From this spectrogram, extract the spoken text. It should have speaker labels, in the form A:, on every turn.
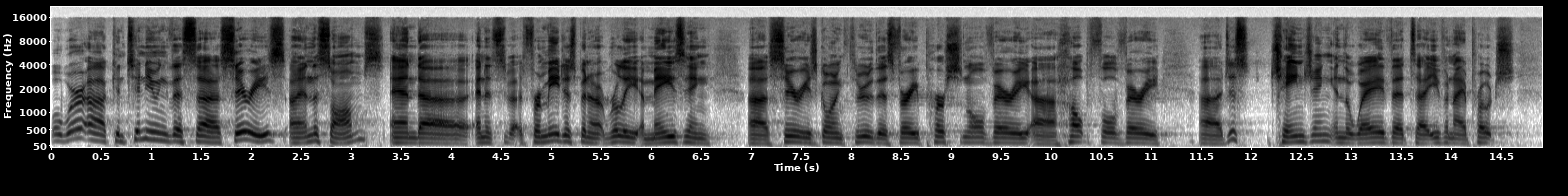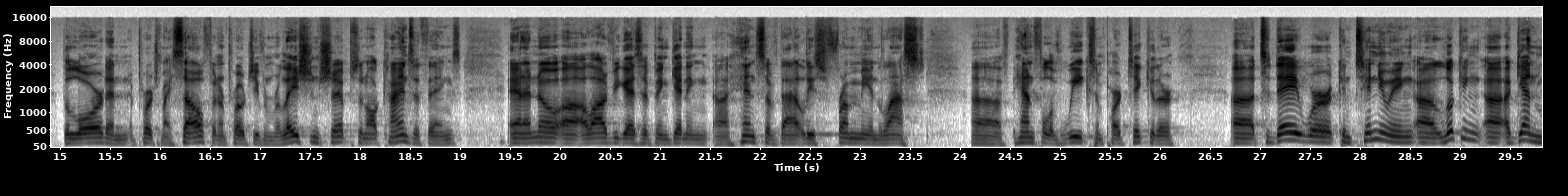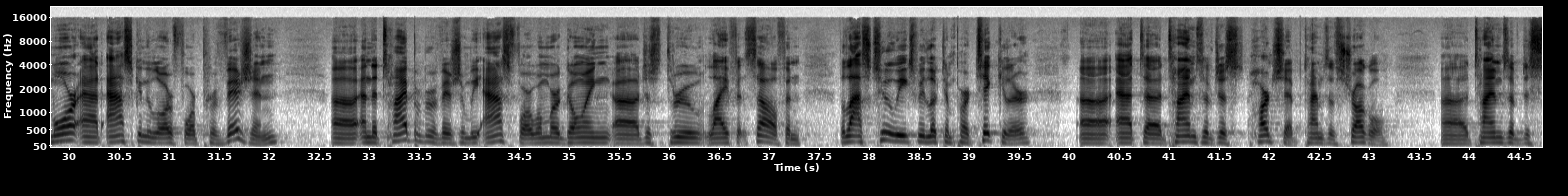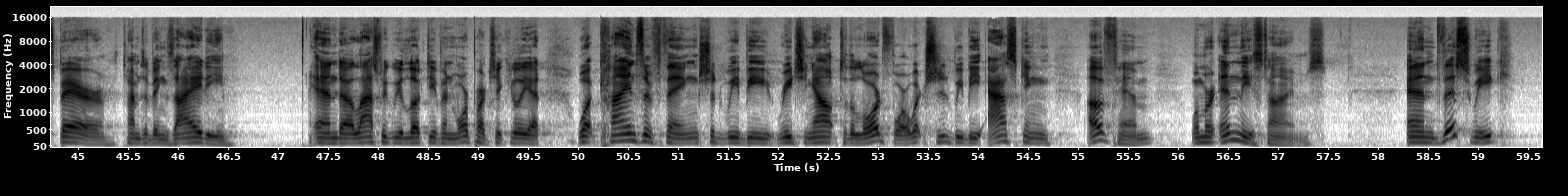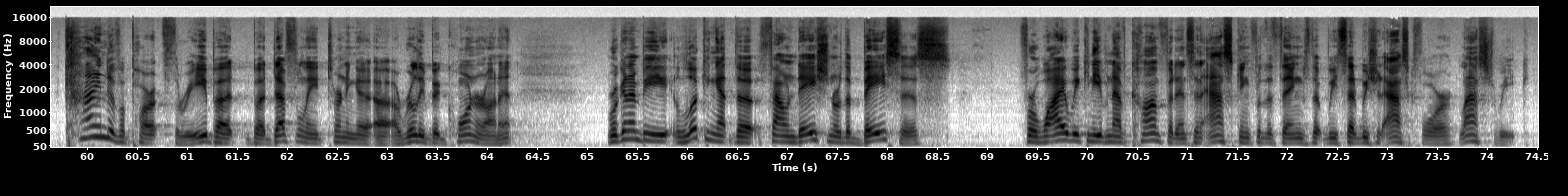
A: Well, we're uh, continuing this uh, series uh, in the Psalms, and, uh, and it's uh, for me just been a really amazing uh, series going through this very personal, very helpful, very just changing in the way that even I approach the Lord and approach myself and approach even relationships and all kinds of things. And I know a lot of you guys have been getting hints of that, at least from me in the last handful of weeks in particular. Uh, today, we're continuing uh, looking uh, again more at asking the Lord for provision uh, and the type of provision we ask for when we're going uh, just through life itself. And the last two weeks, we looked in particular uh, at times of just hardship, times of struggle, times of despair, times of anxiety. And last week, we looked even more particularly at what kinds of things should we be reaching out to the Lord for? What should we be asking of Him? When we're in these times. And this week, kind of a part three, but, but definitely turning a, a really big corner on it, we're going to be looking at the foundation or the basis for why we can even have confidence in asking for the things that we said we should ask for last week.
